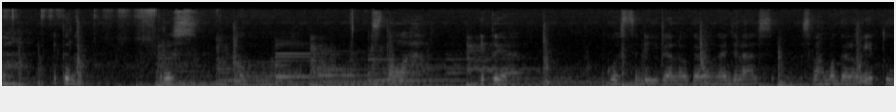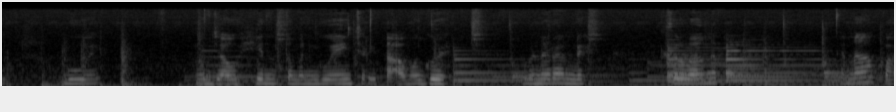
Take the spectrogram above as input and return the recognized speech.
Nah itulah. Terus uh, setelah itu ya gue sedih galau-galau nggak jelas. Selama galau itu gue ngejauhin temen gue yang cerita sama gue. Beneran deh. Kesel banget. Kenapa?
